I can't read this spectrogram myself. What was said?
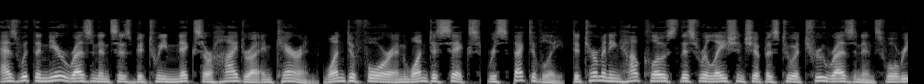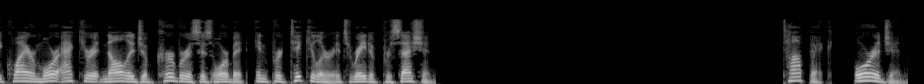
As with the near resonances between Nix or Hydra and Charon 1 to 4 and 1 to 6, respectively, determining how close this relationship is to a true resonance will require more accurate knowledge of Kerberos's orbit, in particular its rate of precession. Origin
